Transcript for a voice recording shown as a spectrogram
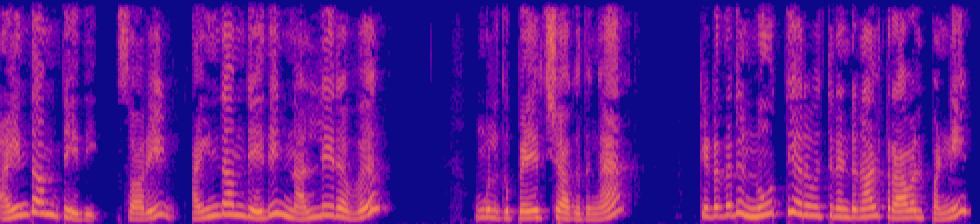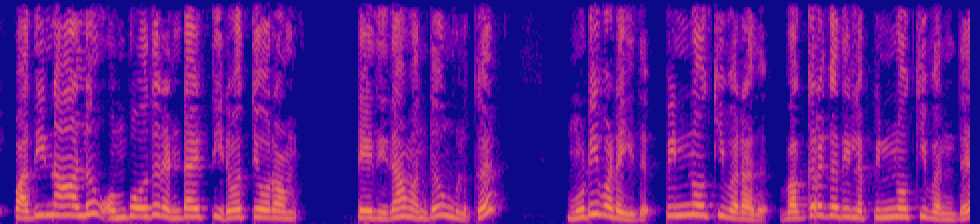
ஐந்தாம் தேதி சாரி ஐந்தாம் தேதி நள்ளிரவு உங்களுக்கு பயிற்சி ஆகுதுங்க. கிட்டத்தட்ட நூற்றி அறுபத்தி ரெண்டு நாள் டிராவல் பண்ணி பதினாலு ஒம்பது ரெண்டாயிரத்தி இருபத்தி ஓராம் தேதி தான் வந்து உங்களுக்கு முடிவடையுது. பின்னோக்கி வராது. வக்ரகதியில் பின்னோக்கி வந்து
